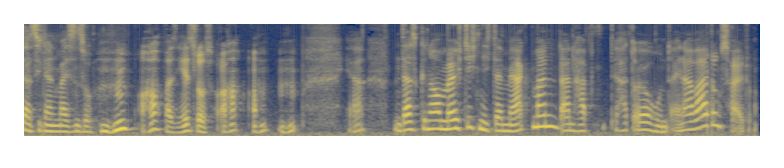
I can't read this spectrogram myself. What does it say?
dass sie dann meistens so, mhm, aha, was ist denn jetzt los? Aha, aha mhm, ja. Und das genau möchte ich nicht. Da merkt man, dann hat, hat euer Hund eine Erwartungshaltung.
